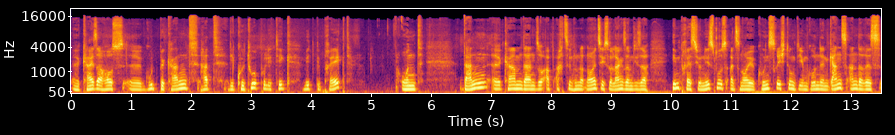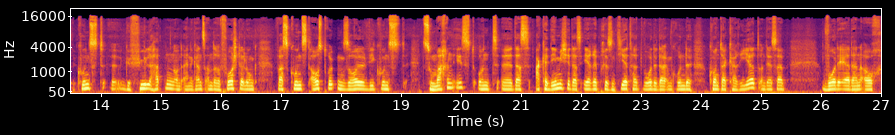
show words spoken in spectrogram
äh, Kaiserhaus äh, gut bekannt, hat die Kulturpolitik mitgeprägt und dann äh, kam dann so ab 1890 so langsam dieser Impressionismus als neue Kunstrichtung, die im Grunde ein ganz anderes Kunstgefühl äh, hatten und eine ganz andere Vorstellung, was Kunst ausdrücken soll, wie Kunst zu machen ist. Und äh, das Akademische, das er repräsentiert hat, wurde da im Grunde konterkariert und deshalb wurde er dann auch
